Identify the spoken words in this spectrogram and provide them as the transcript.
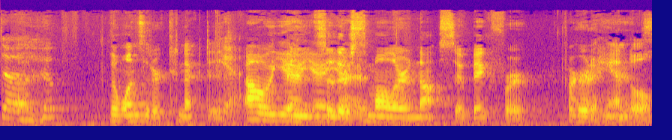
The Uh, hoop. The ones that are connected. Yeah. Oh yeah, and yeah. so they're smaller and not so big for, For her, her to handle.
